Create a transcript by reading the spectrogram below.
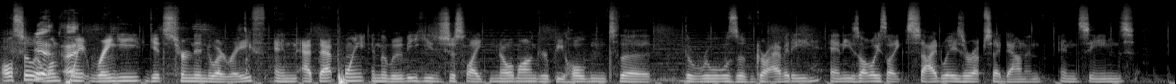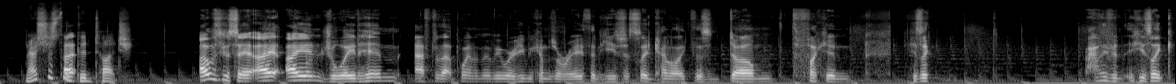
also, yeah, at one uh, point, I, Rangi gets turned into a wraith, and at that point in the movie, he's just like no longer beholden to the the rules of gravity, and he's always like sideways or upside down in, in scenes. And that's just a I, good touch. I was gonna say I I enjoyed him after that point in the movie where he becomes a wraith, and he's just like kind of like this dumb fucking. He's like, I don't even. He's like,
